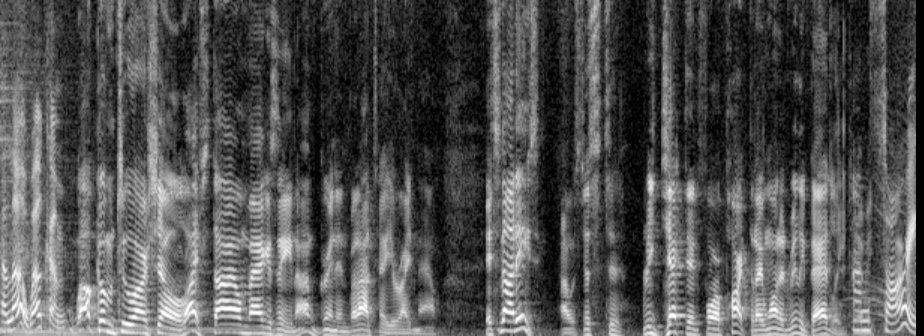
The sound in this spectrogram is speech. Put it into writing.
Hello. Welcome. Welcome to our show, Lifestyle Magazine. I'm grinning, but I'll tell you right now, it's not easy. I was just uh, rejected for a part that I wanted really badly. Tammy. I'm sorry,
